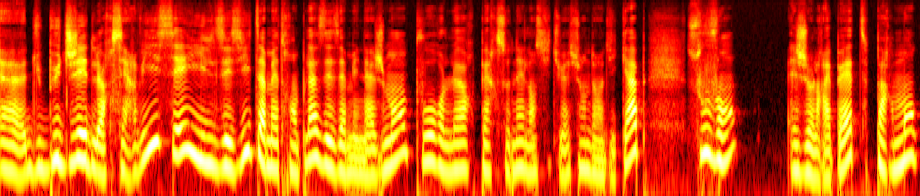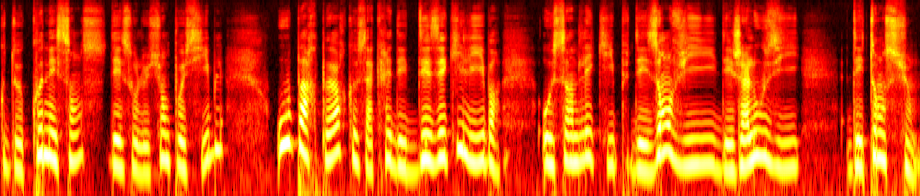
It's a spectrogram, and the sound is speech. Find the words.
euh, du budget de leur service et ils hésitent à mettre en place des aménagements pour leur personnel en situation de handicap, souvent, je le répète, par manque de connaissance des solutions possibles ou par peur que ça crée des déséquilibres au sein de l'équipe, des envies, des jalousies, des tensions.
